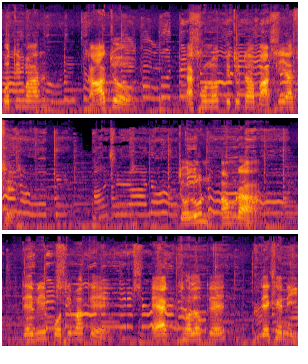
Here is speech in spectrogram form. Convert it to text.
প্রতিমার কাজও এখনও কিছুটা বাকি আছে। চলুন আমরা দেবী প্রতিমাকে এক ঝলকে দেখে নিই।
